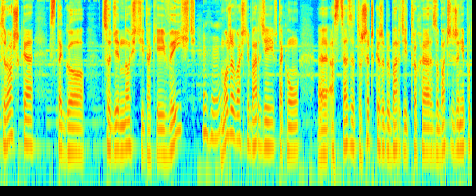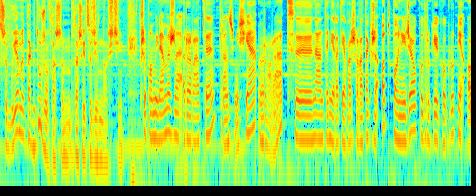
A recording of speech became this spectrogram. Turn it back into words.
troszkę z tego codzienności takiej wyjść, Mhm. może właśnie bardziej w taką e, ascezę, troszeczkę, żeby bardziej trochę zobaczyć, że nie potrzebujemy tak dużo w, naszym, w naszej codzienności. Przypominamy, że Roraty, transmisja Rorat y, na antenie Radia Warszawa także od poniedziałku 2 grudnia o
